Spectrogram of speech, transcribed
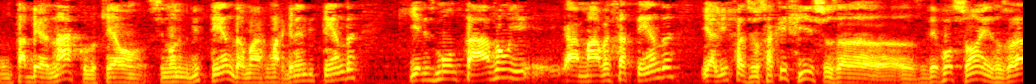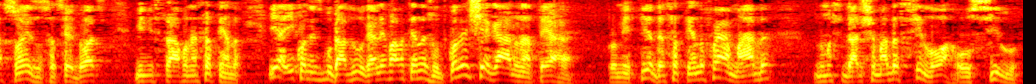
um tabernáculo, que é um sinônimo de tenda, uma, uma grande tenda, que eles montavam e armavam essa tenda e ali faziam os sacrifícios, as devoções, as orações, os sacerdotes ministravam nessa tenda. E aí, quando eles mudavam de lugar, levavam a tenda junto. Quando eles chegaram na terra prometida, essa tenda foi armada numa cidade chamada Siló, ou Silo.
